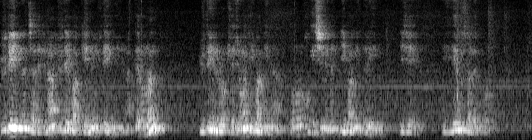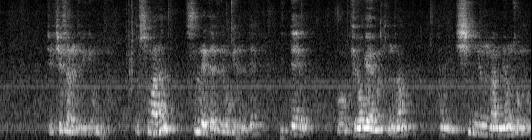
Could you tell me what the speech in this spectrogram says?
유대에 있는 자들이나 유대 밖에 있는 유대인이나 때로는 유대인으로 개종한 이방인이나 또는 호기심 있는 이방인들이 이제 이 예루살렘으로 이 제 제사를 드리게 옵니다. 수많은 순례자들이 오게 되는데 이때 뭐 기록에 의하면 통상 한 16만 명 정도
